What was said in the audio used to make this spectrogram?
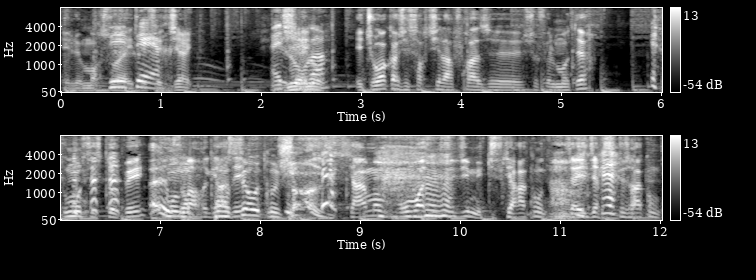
et le morceau a été Déter. fait direct. Tu lourd. vois. Et tu vois, quand j'ai sorti la phrase euh, chauffer le moteur, tout le monde s'est stoppé, Eh, tout le monde m'a regardé. pensé à autre chose. Carrément, pour moi, je me suis dit, mais qu'est-ce qu'il raconte? Vous allez dire qu'est-ce que je raconte?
